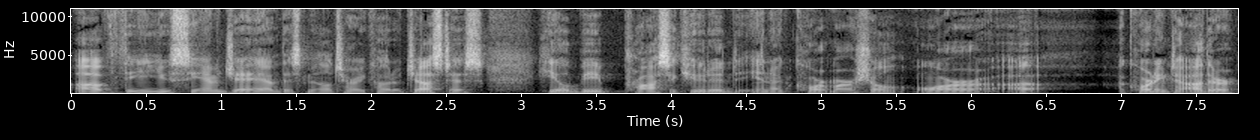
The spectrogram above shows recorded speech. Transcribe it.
of the UCMJ, of this Military Code of Justice, he'll be prosecuted in a court martial or uh, according to other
